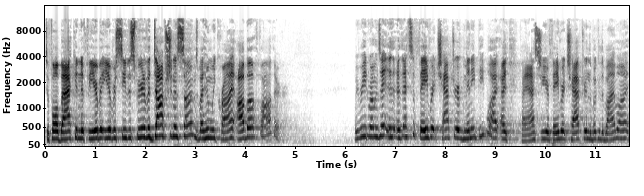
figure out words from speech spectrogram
to fall back into fear, but you have received the spirit of adoption as sons, by whom we cry, Abba, Father. We read Romans 8. That's the favorite chapter of many people. I, I, if I asked you your favorite chapter in the book of the Bible, I,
